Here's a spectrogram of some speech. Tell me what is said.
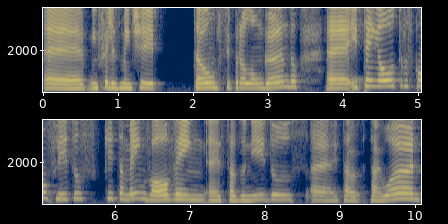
é, infelizmente, estão se prolongando. É, e tem outros conflitos que também envolvem é, Estados Unidos, é, Taiwan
